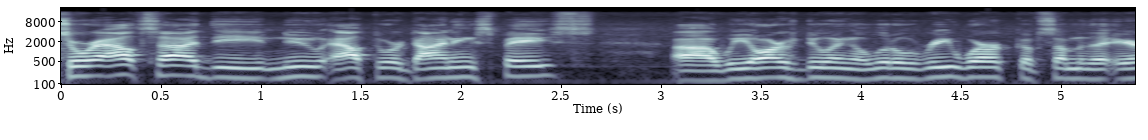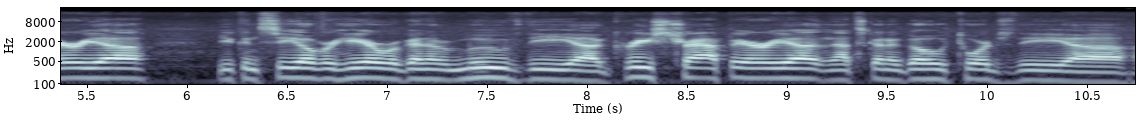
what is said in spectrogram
So we're outside the new outdoor dining space. Uh, we are doing a little rework of some of the area. You can see over here we're going to move the uh, grease trap area and that's going to go towards the uh,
